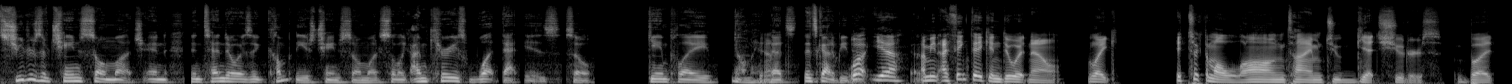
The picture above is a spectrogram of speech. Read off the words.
shooters have changed so much, and Nintendo as a company has changed so much. So like, I'm curious what that is. So gameplay. Oh man, Yeah. that's it's got to be. Well, That. yeah. I mean, I think they can do it now. Like, it took them a long time to get shooters, but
